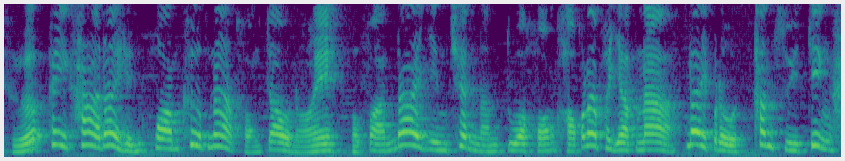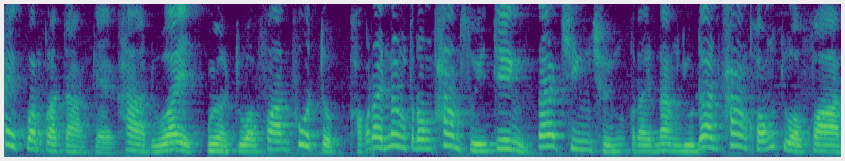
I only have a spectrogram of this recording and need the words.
เถอะให้ข้าได้เห็นความคืบหน้าของเจ้าหน่อยพอฟานได้ยินเช่นนั้นตัวของเขาก็ได้พยักหน้า ได้โปรดท่านสุยจิ้งให้ความกระจ่างแก่ข้าด้วย เมื่อจัวฟานพูดจบเขาก็ได้นั่งตรงข้ามสุยจิ้งและชิงฉึงก็ได้นั่งอยู่ด้านข้างของจัวฟาน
